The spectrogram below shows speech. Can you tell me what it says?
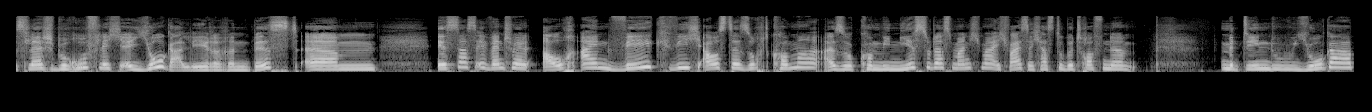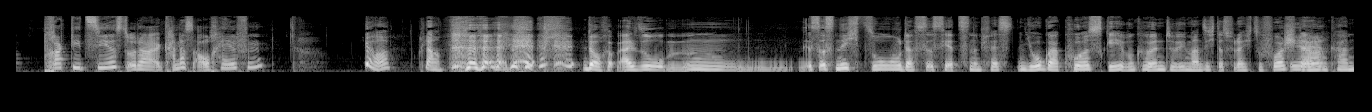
slash beruflich äh, Yoga-Lehrerin bist. Ähm, ist das eventuell auch ein Weg, wie ich aus der Sucht komme? Also kombinierst du das manchmal? Ich weiß nicht, hast du Betroffene, mit denen du Yoga praktizierst oder kann das auch helfen? Ja, klar. Doch, also mm, es ist nicht so, dass es jetzt einen festen Yogakurs geben könnte, wie man sich das vielleicht so vorstellen ja. kann.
